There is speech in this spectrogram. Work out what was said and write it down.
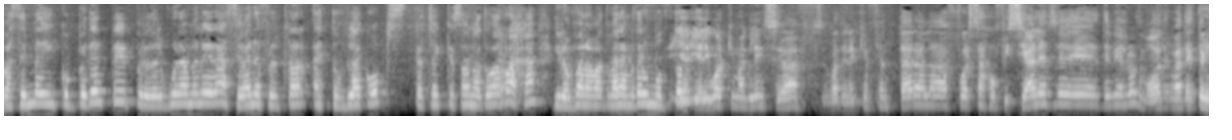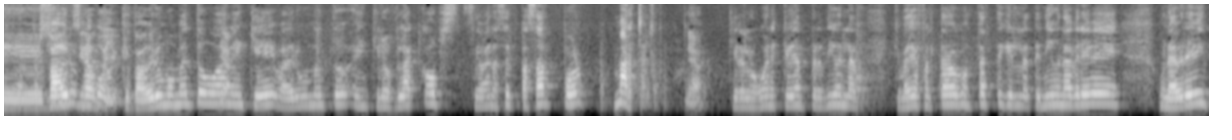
va a ser medio incompetente, pero de alguna manera se van a enfrentar a estos Black Ops, ¿cachai? Que son a toda raja y los van a, van a matar un montón. y al igual que McLean se va, se va a tener que enfrentar a las fuerzas oficiales de, de o va a va a tener que Eh, va, a solo, haber, sin apoyo. que va a haber un momento Ya. en que va a haber un momento en que los Black Ops se van a hacer pasar por Marshall ¿Ya? Que eran los buenos que habían perdido en la que me había faltado contarte que la- tenía una breve una breve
